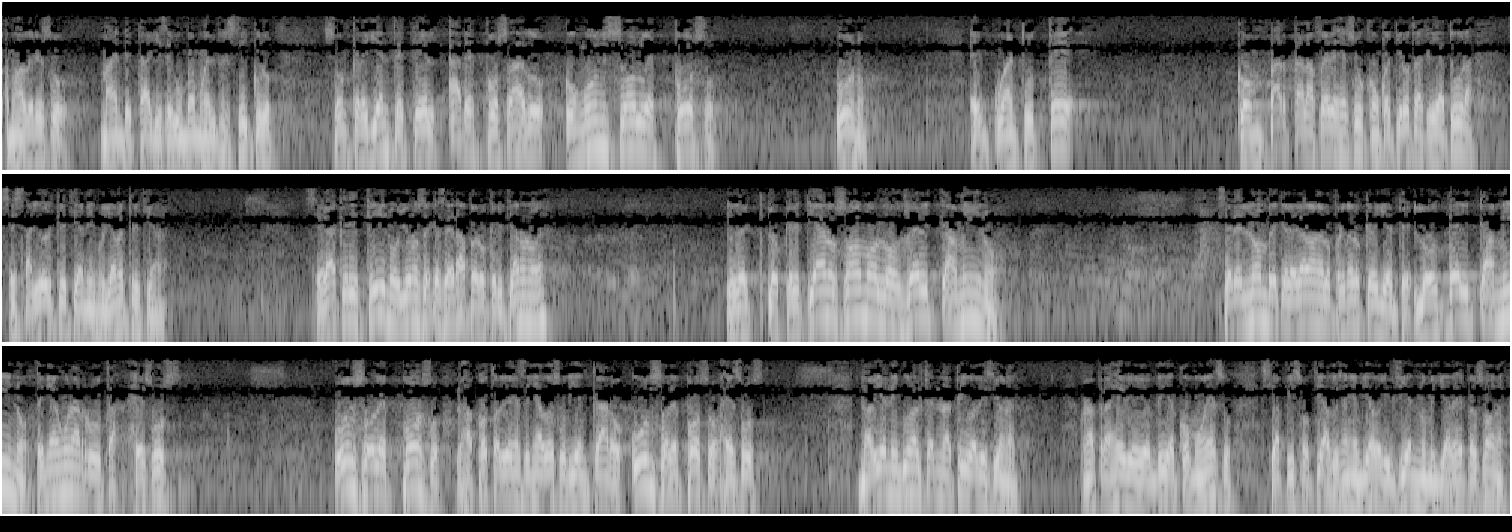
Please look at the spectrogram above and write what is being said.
vamos a ver eso más en detalle según vemos el versículo, son creyentes que él ha desposado con un solo esposo. Uno, en cuanto usted comparta la fe de Jesús con cualquier otra criatura, se salió del cristianismo, ya no es cristiano. Será cristiano, yo no sé qué será, pero cristiano no es. Los, cristianos somos los del camino. Ese era el nombre que le daban a los primeros creyentes. Los del camino tenían una ruta, Jesús. Un solo esposo, los apóstoles habían enseñado eso bien claro. Un solo esposo, Jesús. No había ninguna alternativa adicional. Una tragedia hoy en día como eso se ha pisoteado y se han enviado al infierno millares de personas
